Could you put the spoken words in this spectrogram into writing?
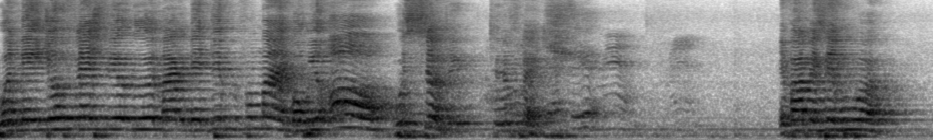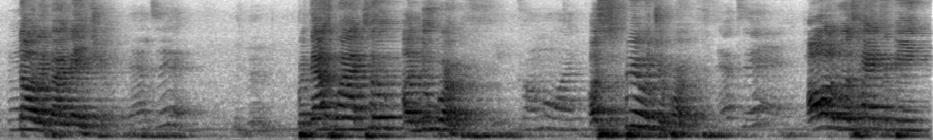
Amen. What made your flesh feel good might have been different from mine, but we all were subject to the That's flesh. it. If I may say, we were naughty by nature. That's it. But that's why I took a new birth, Come on. a spiritual birth. That's it. All of us had to be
